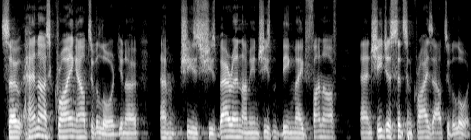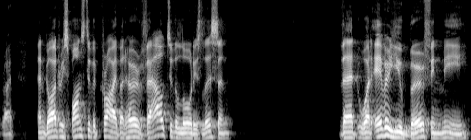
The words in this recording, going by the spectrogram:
So Hannah's crying out to the Lord, you know, um, she's she's barren, I mean, she's being made fun of, and she just sits and cries out to the Lord, right? And God responds to the cry, but her vow to the Lord is listen, that whatever you birth in me,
